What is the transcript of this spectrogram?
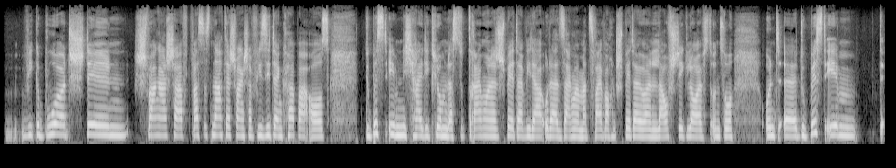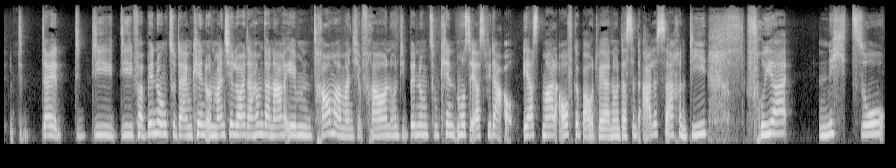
wie Geburt, Stillen, Schwangerschaft, was ist nach der Schwangerschaft, wie sieht dein Körper aus? Du bist eben nicht Heidi Klum, dass du drei Monate später wieder oder sagen wir mal zwei Wochen später über einen Laufsteg läufst und so. Und äh, du bist eben die, die, Verbindung zu deinem Kind und manche Leute haben danach eben Trauma, manche Frauen und die Bindung zum Kind muss erst wieder erstmal aufgebaut werden und das sind alles Sachen, die früher nicht so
